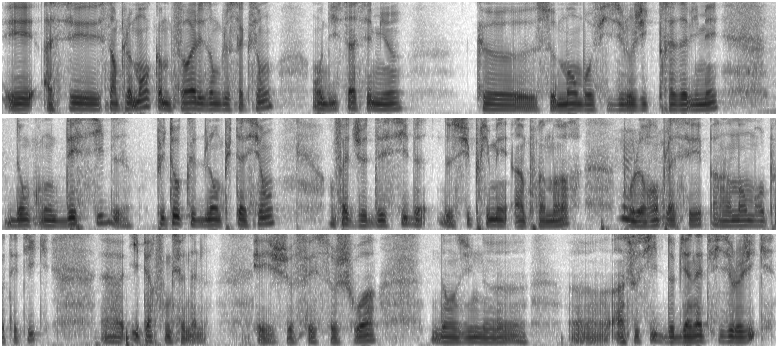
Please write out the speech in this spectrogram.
et assez simplement, comme feraient les anglo-saxons, on dit ça c'est mieux que ce membre physiologique très abîmé. Donc on décide, plutôt que de l'amputation, en fait, je décide de supprimer un point mort pour mmh. le remplacer par un membre prothétique euh, hyper fonctionnel. Et je fais ce choix dans une, euh, un souci de bien-être physiologique.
